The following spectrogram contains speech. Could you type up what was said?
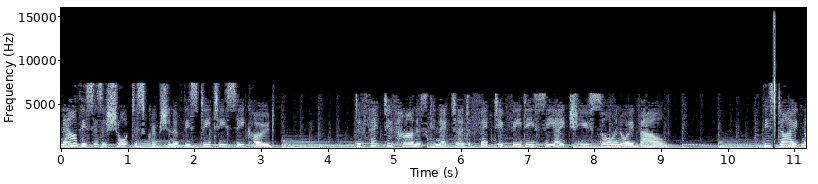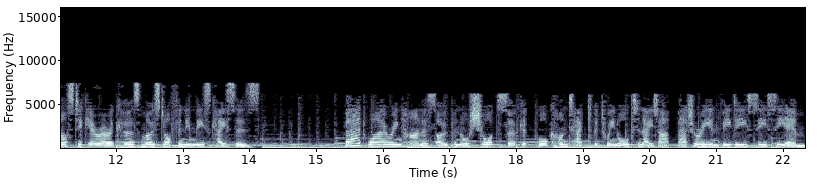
now this is a short description of this DTC code. Defective harness connector defective VDCHU solenoid valve. This diagnostic error occurs most often in these cases. Bad wiring harness open or short circuit poor contact between alternator, battery and VDCCM.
